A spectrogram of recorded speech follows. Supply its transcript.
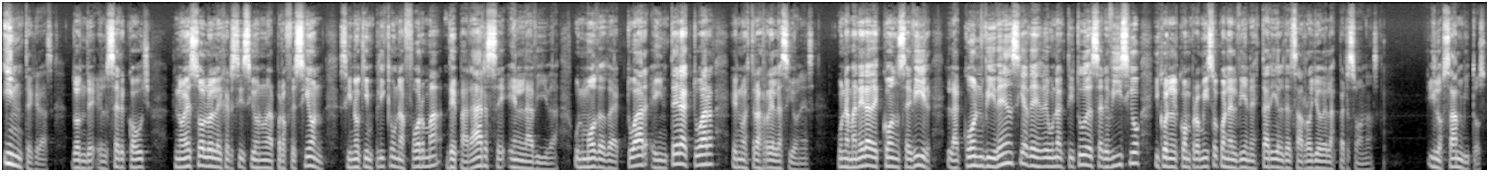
íntegras, donde el ser coach no es solo el ejercicio en una profesión, sino que implica una forma de pararse en la vida, un modo de actuar e interactuar en nuestras relaciones una manera de concebir la convivencia desde una actitud de servicio y con el compromiso con el bienestar y el desarrollo de las personas. Y los ámbitos,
